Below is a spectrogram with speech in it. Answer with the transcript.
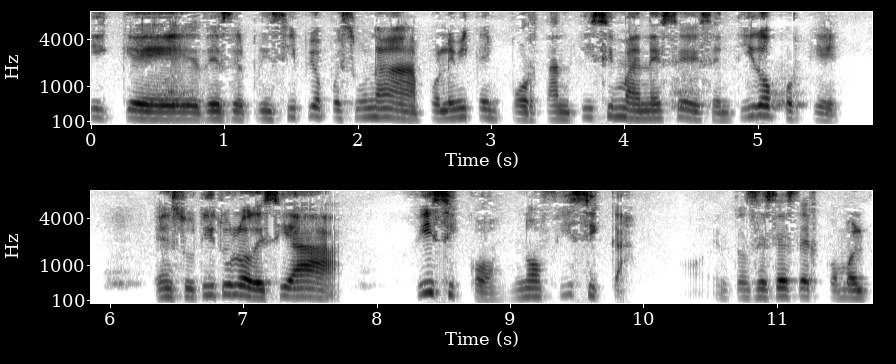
y que desde el principio pues una polémica importantísima en ese sentido porque en su título decía físico, no física. Entonces ese es como el,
